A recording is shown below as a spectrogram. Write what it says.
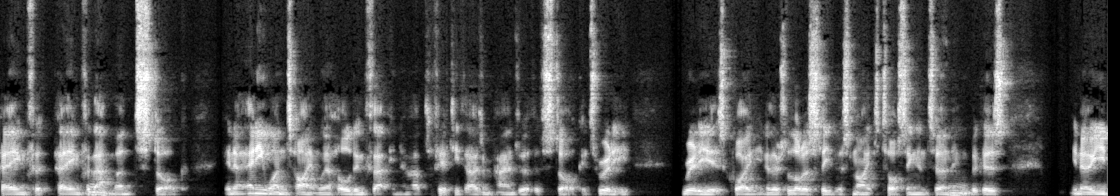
paying for paying for that month's stock. You know, any one time we're holding that, you know, up to fifty thousand pounds worth of stock. It's really, really is quite. You know, there's a lot of sleepless nights tossing and turning mm. because you know you,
